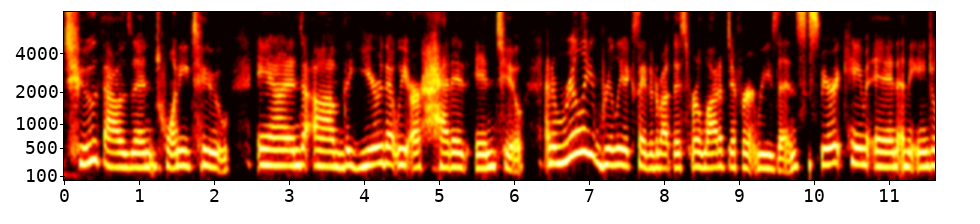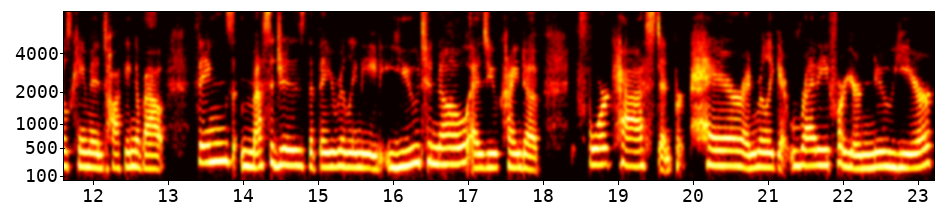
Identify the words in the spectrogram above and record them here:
2022 and um, the year that we are headed into. And I'm really, really excited about this for a lot of different reasons. Spirit came in and the angels came in talking about things, messages that they really need you to know as you kind of forecast and prepare and really get ready for your new year.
